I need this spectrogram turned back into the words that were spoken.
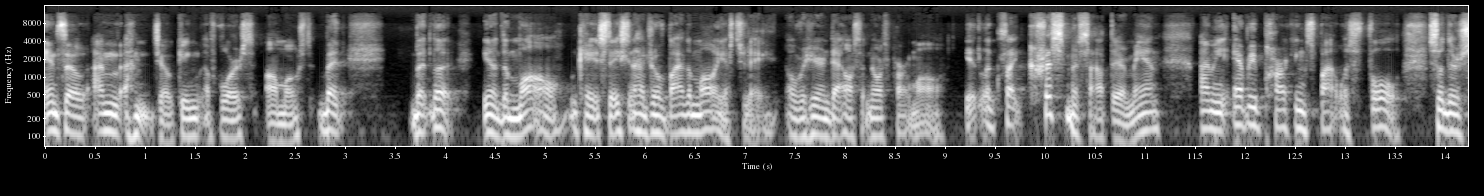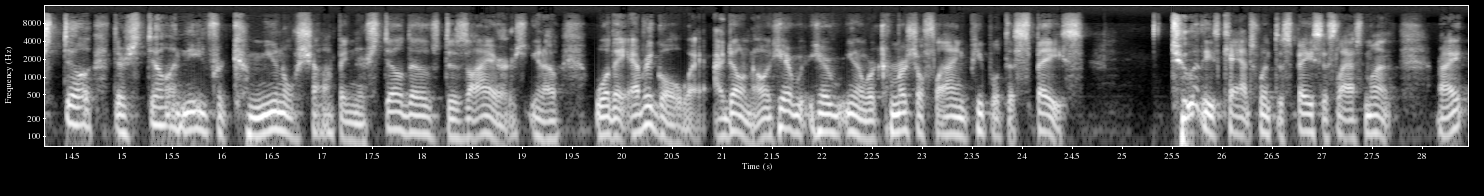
and so I'm I'm joking, of course, almost, but but look, you know, the mall, okay, Stacy and I drove by the mall yesterday over here in Dallas at North Park Mall. It looks like Christmas out there, man. I mean, every parking spot was full. So there's still there's still a need for communal shopping. There's still those desires, you know. Will they ever go away? I don't know. Here here, you know, we're commercial flying people to space. Two of these cats went to space this last month, right?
